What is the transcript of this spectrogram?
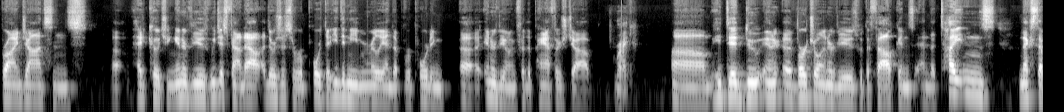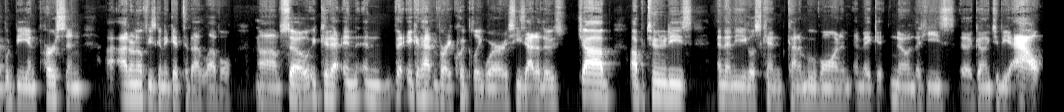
Brian Johnson's uh, head coaching interviews. We just found out there was just a report that he didn't even really end up reporting interviewing for the Panthers job. Right. Um, he did do in, virtual interviews with the Falcons and the Titans. Next step would be in person. I don't know if he's going to get to that level. Hmm. Um, so it could and and it could happen very quickly. Whereas he's out of those job opportunities, and then the Eagles can kind of move on and, and make it known that he's uh, going to be out.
